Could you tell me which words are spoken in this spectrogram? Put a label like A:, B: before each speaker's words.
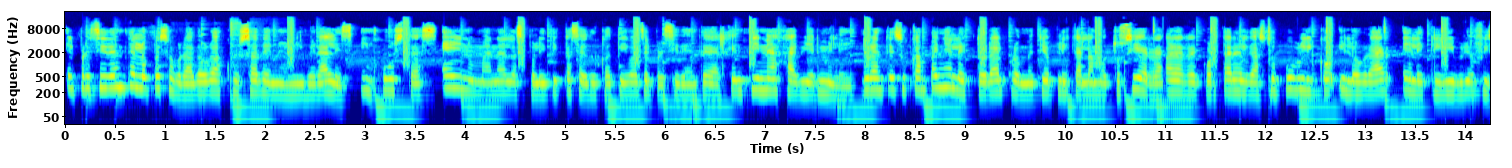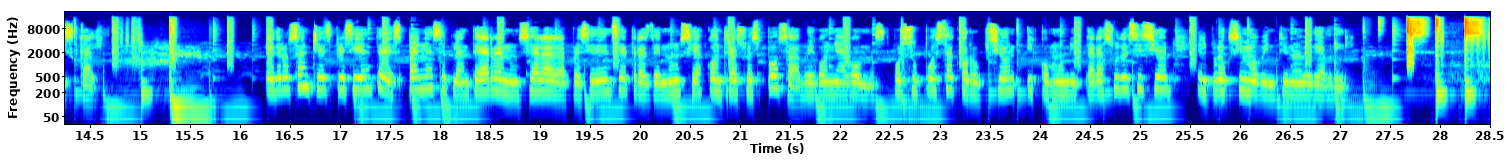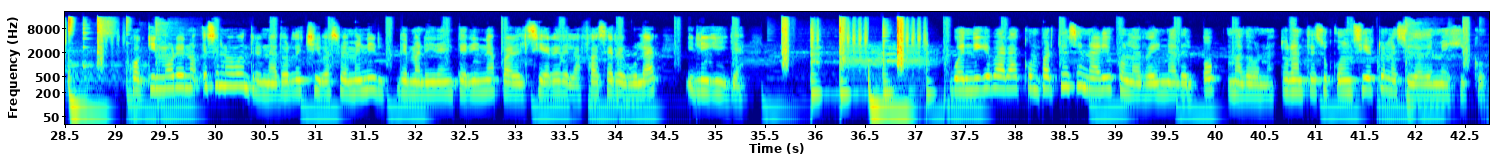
A: El presidente López Obrador acusa de neoliberales, injustas e inhumanas las políticas educativas del presidente de Argentina, Javier Milei. Durante su campaña electoral prometió aplicar la motosierra para recortar el gasto público y lograr el equilibrio fiscal. Pedro Sánchez, presidente de España, se plantea renunciar a la presidencia tras denuncia contra su esposa, Begoña Gómez, por supuesta corrupción y comunicará su decisión el próximo 29 de abril. Joaquín Moreno es el nuevo entrenador de Chivas Femenil de manera interina para el cierre de la fase regular y liguilla. Wendy Guevara compartió escenario con la reina del pop Madonna durante su concierto en la Ciudad de México.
